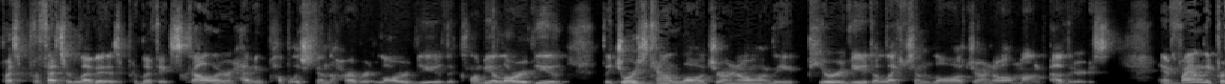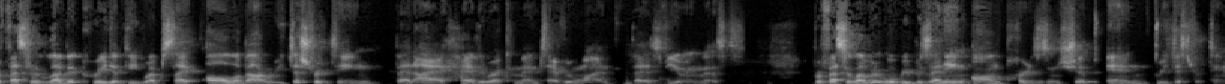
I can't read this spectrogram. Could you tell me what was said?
Professor Levitt is a prolific scholar, having published in the Harvard Law Review, the Columbia Law Review, the Georgetown Law Journal, and the peer-reviewed Election Law Journal, among others. And finally, Professor Levitt created the website All About Redistricting that I highly recommend to everyone that is viewing this. Professor Levitt will be presenting on partisanship and redistricting.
